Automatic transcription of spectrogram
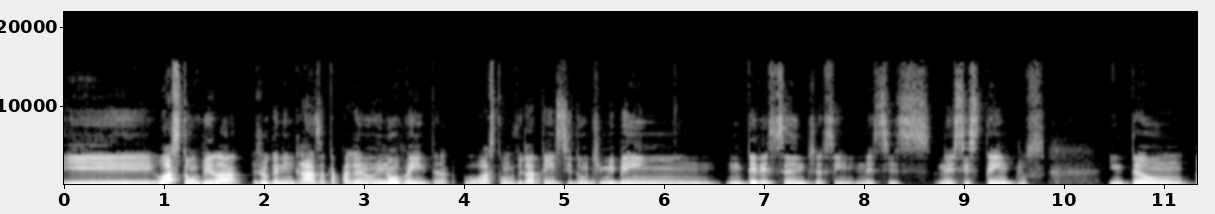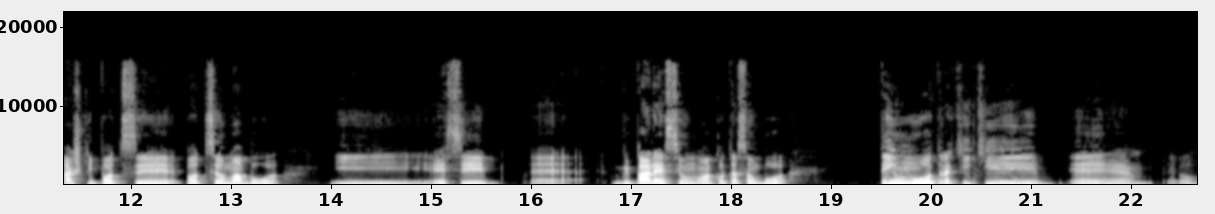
E o Aston Villa jogando em casa tá pagando 1,90. O Aston Villa tem sido um time bem interessante assim nesses nesses tempos. Então, acho que pode ser pode ser uma boa. E esse é, me parece uma cotação boa. Tem um outro aqui que é, eu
